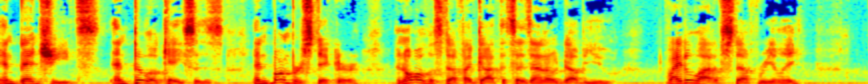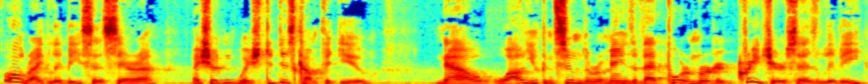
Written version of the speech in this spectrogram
and bed sheets and pillowcases and bumper sticker and all the stuff I've got that says NOW. Quite a lot of stuff, really. All right, Libby, says Sarah. I shouldn't wish to discomfit you. Now, while you consume the remains of that poor murdered creature, says Libby,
